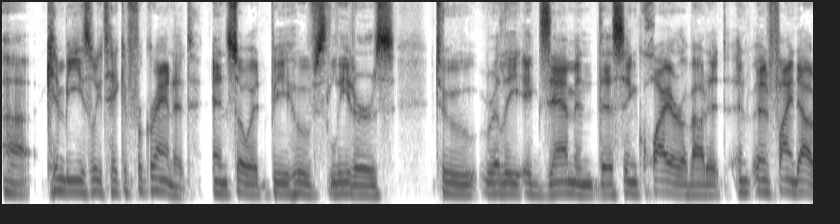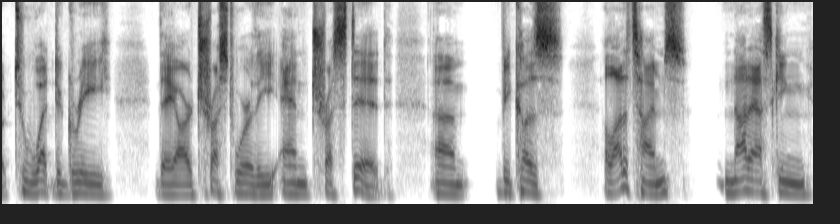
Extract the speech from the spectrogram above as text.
uh, can be easily taken for granted and so it behooves leaders to really examine this, inquire about it, and, and find out to what degree they are trustworthy and trusted. Um, because a lot of times, not asking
